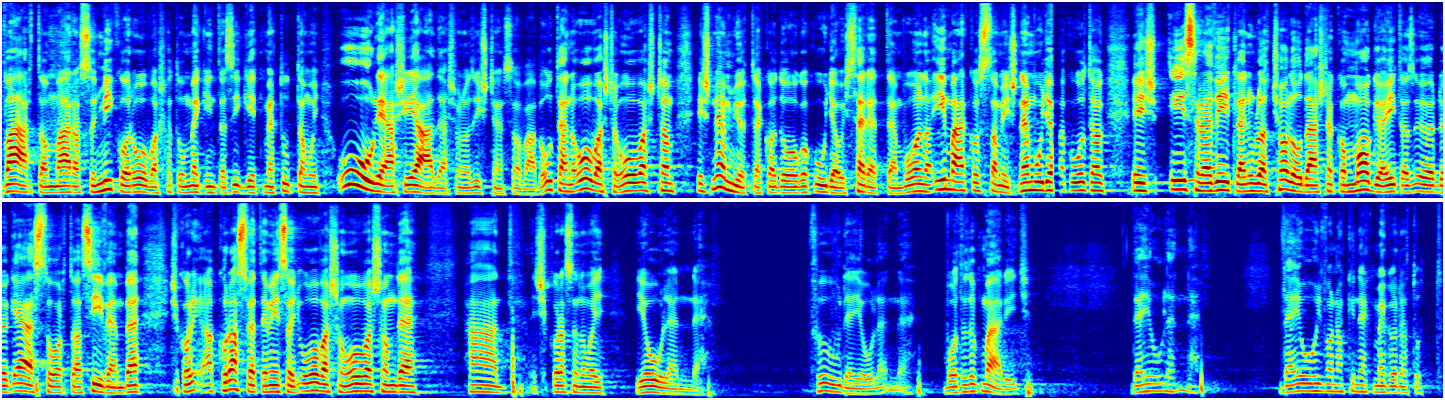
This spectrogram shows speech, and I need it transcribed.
vártam már azt, hogy mikor olvashatom megint az igét, mert tudtam, hogy óriási áldás van az Isten szavában. Utána olvastam, olvastam, és nem jöttek a dolgok úgy, ahogy szerettem volna. Imádkoztam, és nem úgy alakultak, és észrevétlenül a csalódásnak a magjait az ördög elszórta a szívembe, és akkor, akkor azt vettem észre, hogy olvasom, olvasom, de hát, és akkor azt mondom, hogy jó lenne. Fú, de jó lenne. Voltatok már így? De jó lenne. De jó, hogy van, akinek megadatott.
